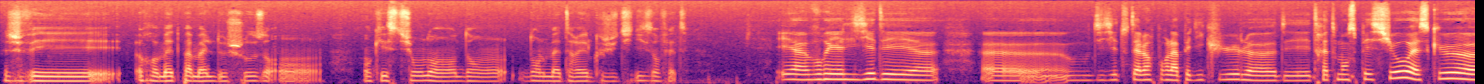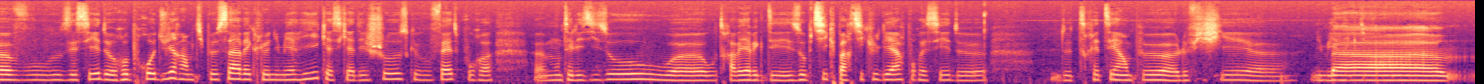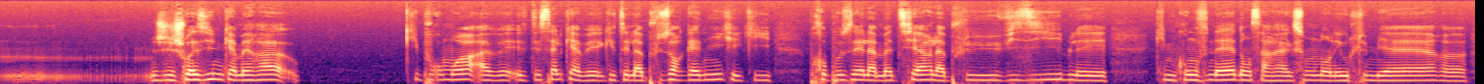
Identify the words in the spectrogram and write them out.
je vais remettre pas mal de choses en, question dans, le matériel que j'utilise en fait. Et euh, vous réalisiez des... Euh, euh, vous disiez tout à l'heure pour la pellicule des traitements spéciaux. Est-ce que vous essayez de reproduire un petit peu ça avec le numérique? Est-ce qu'il y a des choses que vous faites pour monter les ISO ou, travailler avec des optiques particulières pour essayer de, traiter un peu euh, le fichier euh, numérique? Bah, J'ai choisi une caméra qui pour moi était celle qui était la plus organique et qui proposait la matière la plus visible et qui me convenait dans sa réaction dans les hautes lumières,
